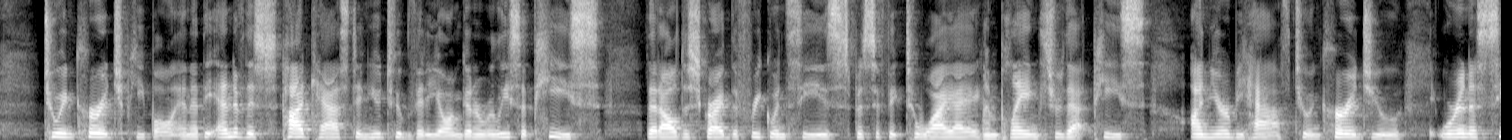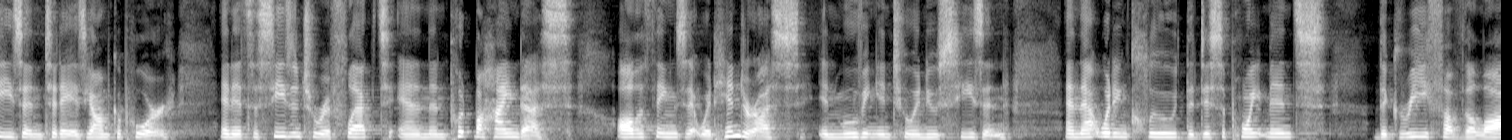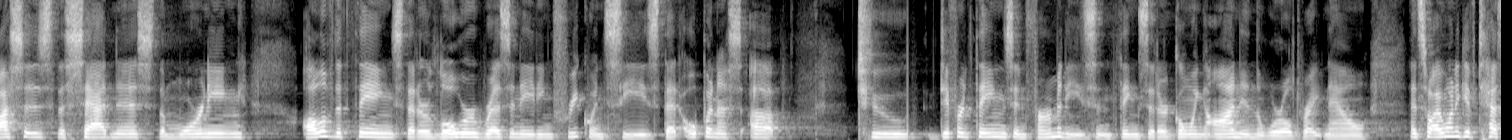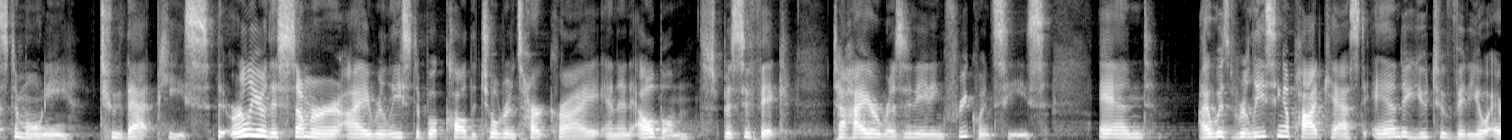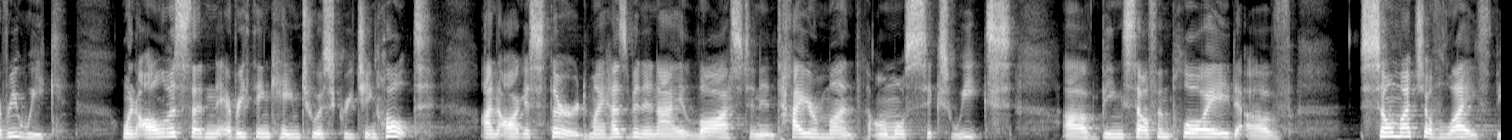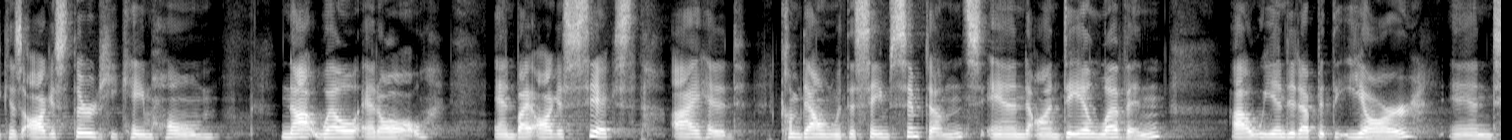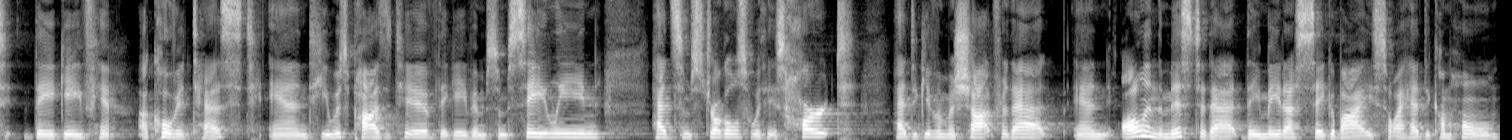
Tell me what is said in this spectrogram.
to encourage people. And at the end of this podcast and YouTube video, I'm going to release a piece that I'll describe the frequencies specific to why I am playing through that piece on your behalf to encourage you. We're in a season, today is Yom Kippur, and it's a season to reflect and then put behind us all the things that would hinder us in moving into a new season. And that would include the disappointments, the grief of the losses, the sadness, the mourning, all of the things that are lower resonating frequencies that open us up to different things, infirmities, and things that are going on in the world right now. And so I want to give testimony to that piece. Earlier this summer, I released a book called The Children's Heart Cry and an album specific to higher resonating frequencies. And I was releasing a podcast and a YouTube video every week when all of a sudden everything came to a screeching halt. On August 3rd, my husband and I lost an entire month, almost six weeks, of being self employed, of so much of life, because August 3rd, he came home not well at all. And by August 6th, I had come down with the same symptoms. And on day 11, uh, we ended up at the ER and they gave him a COVID test and he was positive. They gave him some saline, had some struggles with his heart, had to give him a shot for that. And all in the midst of that, they made us say goodbye. So I had to come home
